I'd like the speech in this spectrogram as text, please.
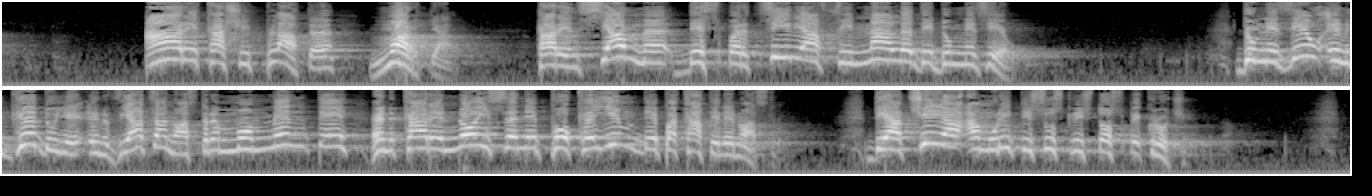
are ca și plată moartea, care înseamnă despărțirea finală de Dumnezeu. Dumnezeu îngăduie în viața noastră momente în care noi să ne pocăim de păcatele noastre. De aceea a murit Isus Hristos pe cruce.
